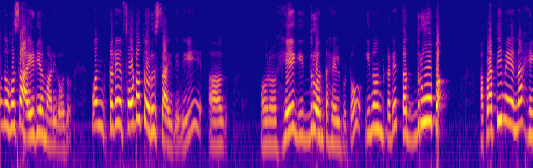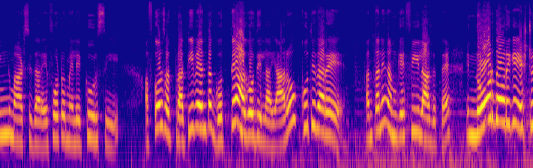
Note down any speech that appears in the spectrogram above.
ಒಂದು ಹೊಸ ಐಡಿಯಾ ಮಾಡಿರೋದು. ಒಂದು ಕಡೆ ಫೋಟೋ ತೋರಿಸ್ತಾ ಇದ್ದೀವಿ. ಅವರು ಹೇಗಿದ್ರು ಅಂತ ಹೇಳ್ಬಿಟ್ಟು, ಇನ್ನೊಂದು ಕಡೆ ತದ್ರೂಪ ಆ ಪ್ರತಿಮೆಯನ್ನ ಹೆಂಗ್ ಮಾಡಿಸಿದ್ದಾರೆ? ಫೋಟೋ ಮೇಲೆ ಕೂರಿಸಿ. ಅಫ್ಕೋರ್ಸ್ ಅದು ಪ್ರತಿಮೆ ಅಂತ ಗೊತ್ತೇ ಆಗೋದಿಲ್ಲ. ಯಾರೋ ಕೂತಿದ್ದಾರೆ ಅಂತಾನೆ ನಮಗೆ ಫೀಲ್ ಆಗುತ್ತೆ. ಇನ್ನು ನೋಡಿದವರಿಗೆ ಎಷ್ಟು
